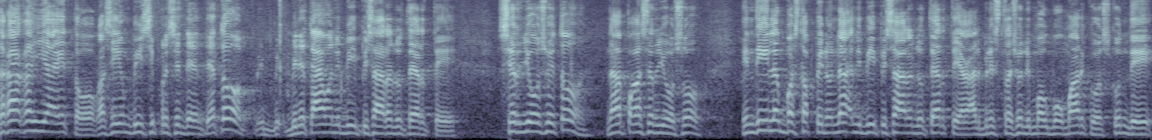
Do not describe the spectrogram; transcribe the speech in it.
nakakahiya ito kasi yung Vice Presidente, eto, b- binitawan ni BP Sara Duterte, seryoso ito. Napakaseryoso. Hindi lang basta pinuna ni BP Sara Duterte ang administrasyon ni Bongbong Marcos, kundi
